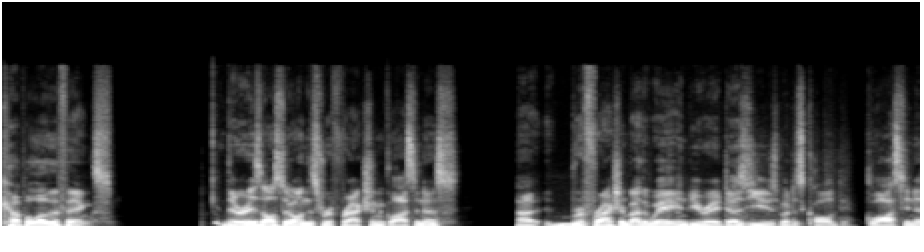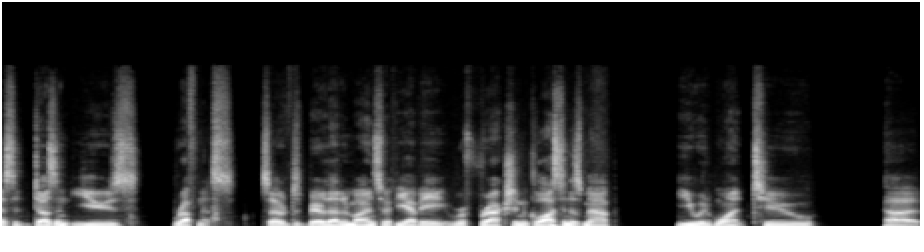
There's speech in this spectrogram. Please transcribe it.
couple other things. There is also on this refraction glossiness, uh, refraction, by the way, in V-Ray does use what is called glossiness. It doesn't use roughness. So just bear that in mind. So if you have a refraction glossiness map, you would want to uh,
